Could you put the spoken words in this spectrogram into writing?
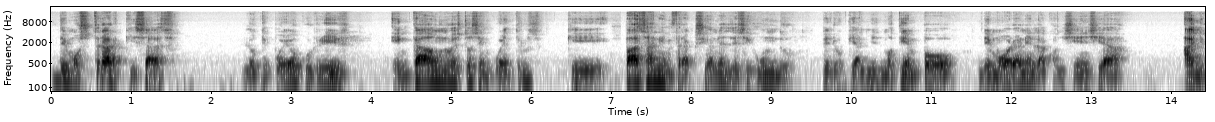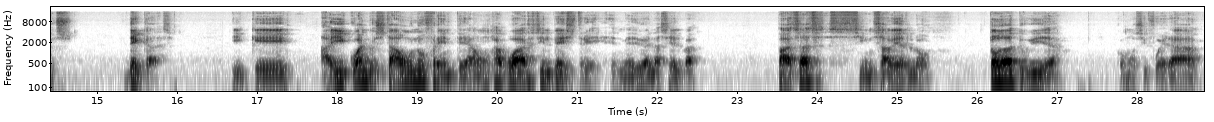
demostrar quizás lo que puede ocurrir en cada uno de estos encuentros que pasan en fracciones de segundo, pero que al mismo tiempo demoran en la conciencia años, décadas, y que ahí cuando está uno frente a un jaguar silvestre en medio de la selva, pasas sin saberlo toda tu vida como si fuera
